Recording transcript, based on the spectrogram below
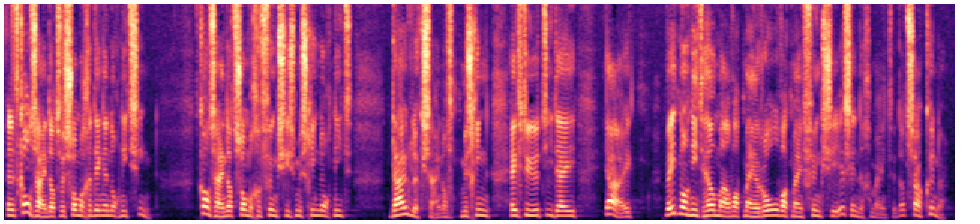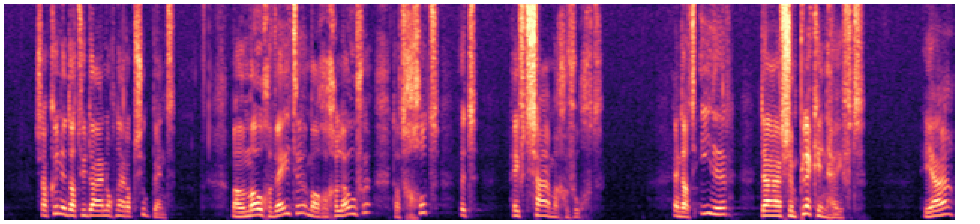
En het kan zijn dat we sommige dingen nog niet zien. Het kan zijn dat sommige functies misschien nog niet duidelijk zijn. Of misschien heeft u het idee, ja, ik weet nog niet helemaal wat mijn rol, wat mijn functie is in de gemeente. Dat zou kunnen. Het zou kunnen dat u daar nog naar op zoek bent. Maar we mogen weten, we mogen geloven dat God het heeft samengevoegd. En dat ieder daar zijn plek in heeft. Ja,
